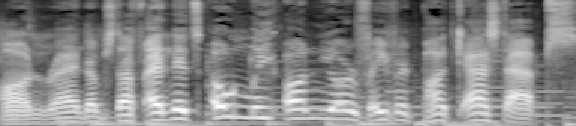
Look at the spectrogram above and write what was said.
on Random Stuff, and it's only on your favorite podcast apps.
